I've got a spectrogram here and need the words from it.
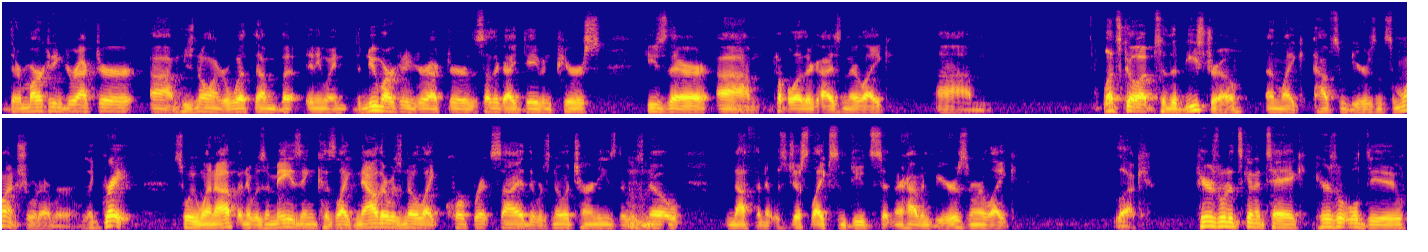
their marketing director, um, who's no longer with them, but anyway, the new marketing director, this other guy, David Pierce, he's there. Um, a couple other guys, and they're like, um, "Let's go up to the bistro and like have some beers and some lunch or whatever." We're like, great. So we went up, and it was amazing because like now there was no like corporate side, there was no attorneys, there was Mhm. no nothing. It was just like some dudes sitting there having beers, and we're like, look, here's what it's going to take. Here's what we'll do.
